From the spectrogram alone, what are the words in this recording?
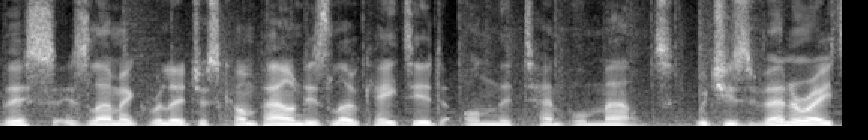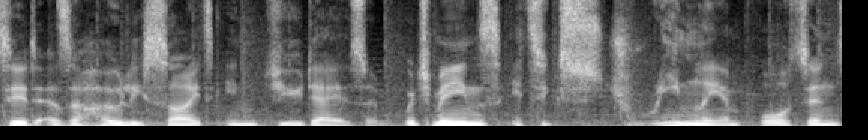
this Islamic religious compound is located on the Temple Mount, which is venerated as a holy site in Judaism, which means it's extremely important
